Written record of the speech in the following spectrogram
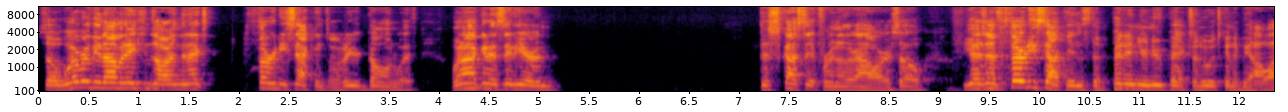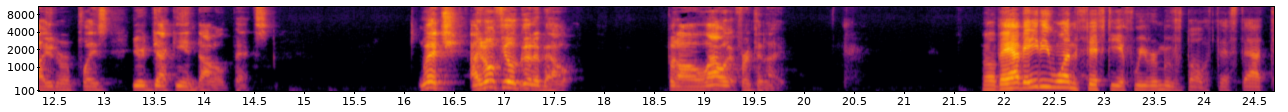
So whoever the nominations are in the next 30 seconds or who you're going with, we're not going to sit here and discuss it for another hour. So you guys have 30 seconds to put in your new picks and who it's going to be. I'll allow you to replace your Decky and Donald picks, which I don't feel good about, but I'll allow it for tonight. Well, they have 8150 if we remove both, if that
